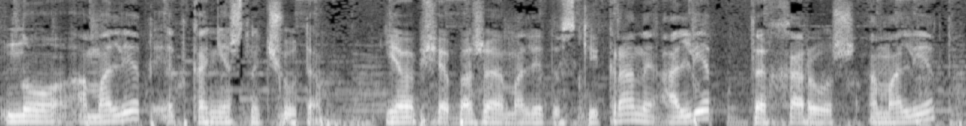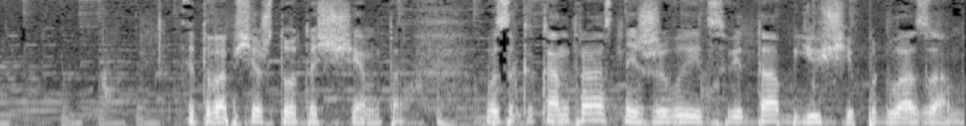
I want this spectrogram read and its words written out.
Но AMOLED – это, конечно, чудо. Я вообще обожаю AMOLED-овские экраны. OLED-то хорош, AMOLED это вообще что-то с чем-то. Высококонтрастные живые цвета, бьющие по глазам.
